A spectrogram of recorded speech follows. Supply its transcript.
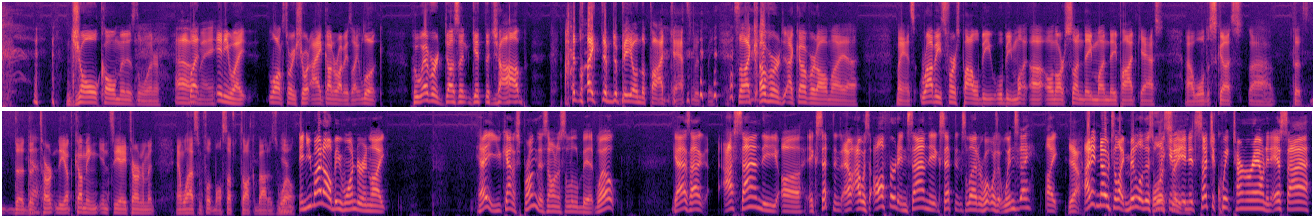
Joel Coleman is the winner. Oh, but man. anyway, long story short, I had gone to Robbie. I was like, look, whoever doesn't get the job, I'd like them to be on the podcast with me. so I covered I covered all my uh, answers. Robbie's first pod will be will be uh, on our Sunday Monday podcast. Uh, we'll discuss uh, the the the, Yeah. tur- the upcoming NCAA tournament, and we'll have some football stuff to talk about as well. And you might all be wondering, like, hey, you kind of sprung this on us a little bit. Well, guys, I I signed the uh, acceptance. I, I was offered and signed the acceptance letter. What was it? Wednesday? Like, Yeah. I didn't know till like middle of this Well, week, and, and it's such a quick turnaround. And SI,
